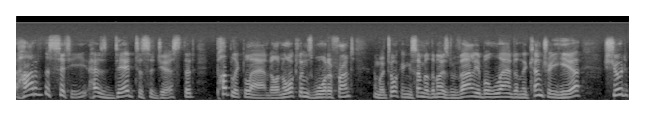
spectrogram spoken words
Heart of the City has dared to suggest that public land on Auckland's waterfront, and we're talking some of the most valuable land in the country here, should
